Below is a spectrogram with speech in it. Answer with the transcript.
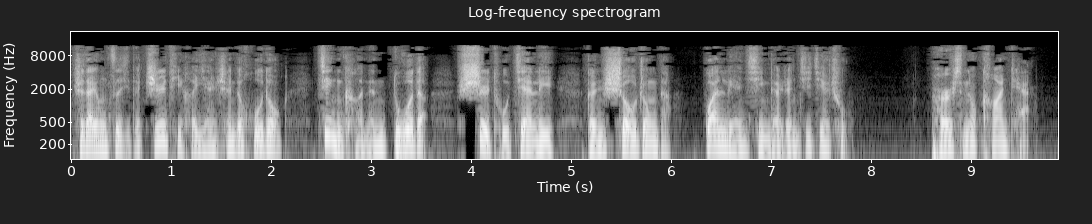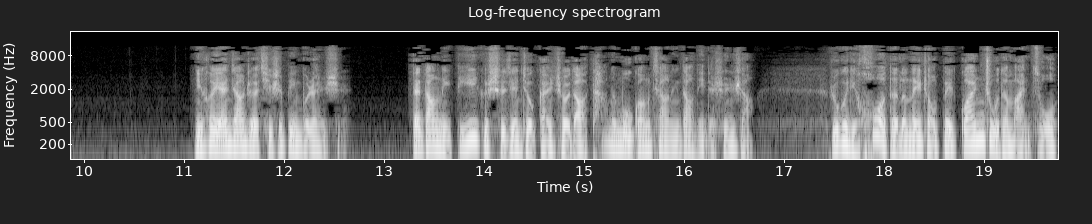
是在用自己的肢体和眼神的互动，尽可能多的试图建立跟受众的关联性的人际接触，personal contact。你和演讲者其实并不认识，但当你第一个时间就感受到他的目光降临到你的身上，如果你获得了那种被关注的满足。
